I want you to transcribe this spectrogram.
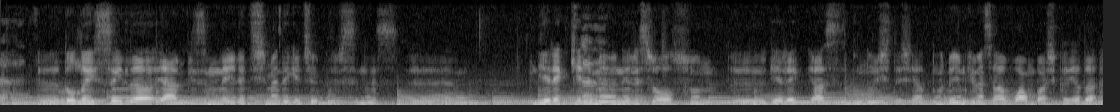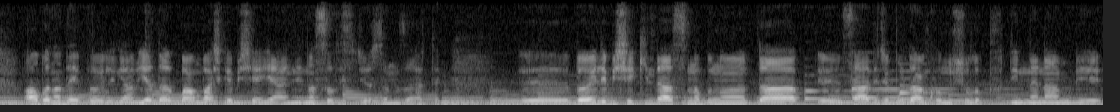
Evet. Ee, Dolayısıyla yani bizimle iletişime de geçebilirsiniz. Ee, gerek kelime önerisi olsun, e, gerek ya siz bunu işte şey yaptınız. Benimki mesela bambaşka ya da Aa, bana da hep öyle gel ya da bambaşka bir şey yani nasıl istiyorsanız artık. Ee, böyle bir şekilde aslında bunu daha e, sadece buradan konuşulup dinlenen bir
